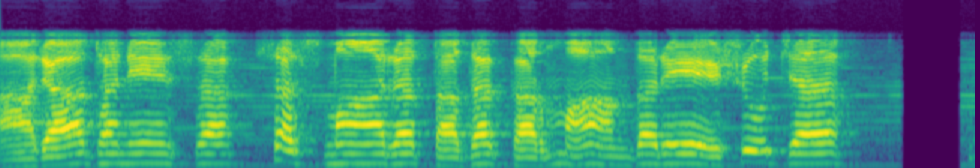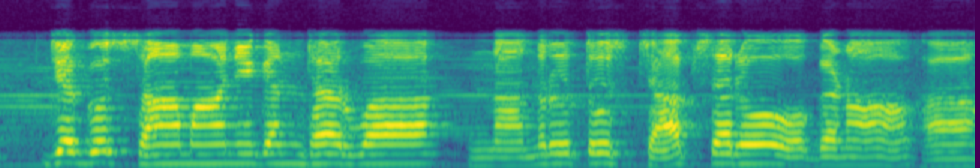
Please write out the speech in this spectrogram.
आराधने स सस्मार कर्मान्तरेषु च जगुस्सामानि गन्धर्वा न नृतुश्चाप्सरो गणाः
